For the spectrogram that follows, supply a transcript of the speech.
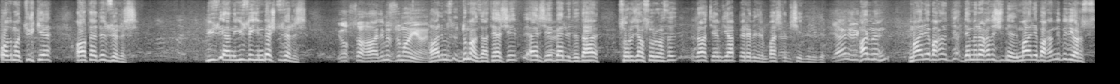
O zaman Türkiye 6 ayda düzelir. Yüz, yani yüzde 25 düzelir. Yoksa halimiz duman yani. Halimiz duman zaten her şey her şey bellidir. Daha soracağın soru varsa rahatça cevap verebilirim. Başka bir şey değil. Yani hükümet Hani Maliye Bakanı demin arkadaşın dedi. Maliye Bakanı'nı biliyoruz.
